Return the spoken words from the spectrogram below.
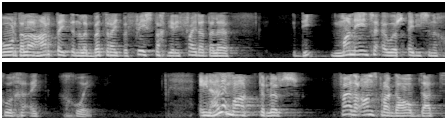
word hulle hardheid en hulle bitterheid bevestig deur die feit dat hulle die man en sy ouers uit die sinagoge uitgooi. En hulle maak terloops verder aanspraak daarop dat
